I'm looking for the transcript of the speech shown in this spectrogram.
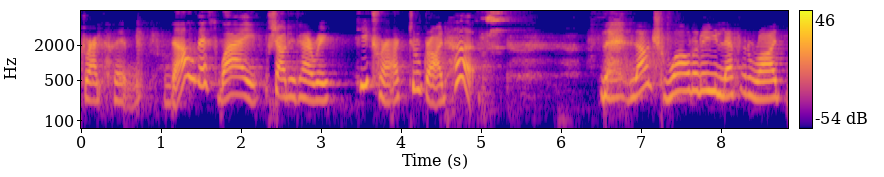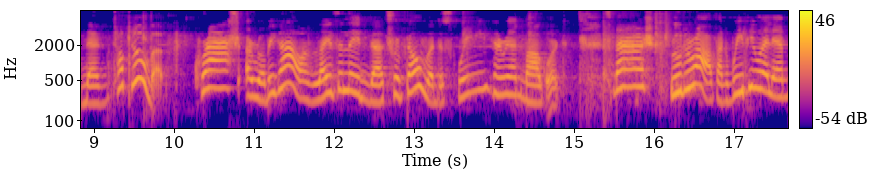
drag him. No, this way, shouted Harry. He tried to guide her. They launched wildly left and right, then topped over. Crash! Aerobic Al and Lazy Linda tripped over the screaming Harry and Margaret. Smash! Rude Ralph and Weepy William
